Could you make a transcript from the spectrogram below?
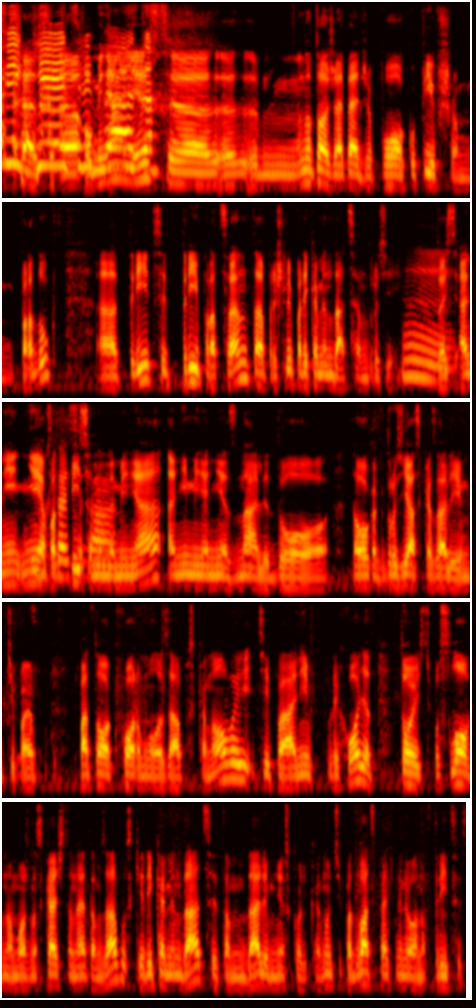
Офигеть, э, У меня есть, э, э, ну тоже, опять же, по купившим продукт, э, 33% пришли по рекомендациям друзей. То есть они не Ну, кстати, подписаны да. на меня, они меня не знали до того, как друзья сказали им, типа, поток формулы запуска новый, типа они приходят, то есть условно можно сказать, что на этом запуске рекомендации там дали мне сколько, ну типа 25 миллионов, 30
